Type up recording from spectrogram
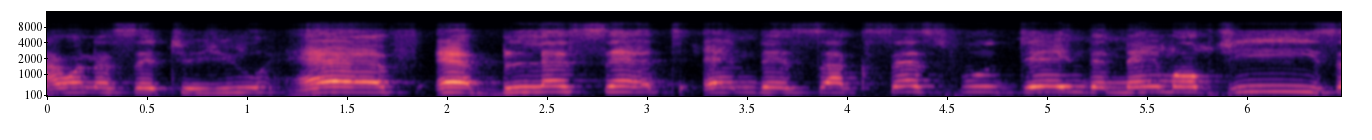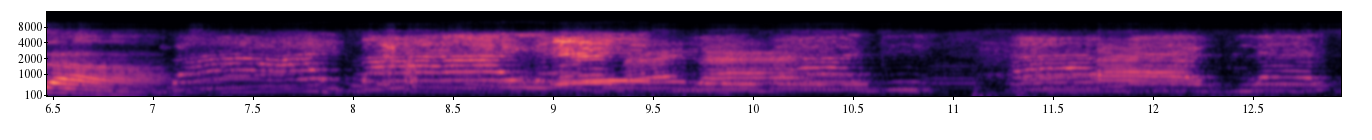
I want to say to you, have a blessed and a successful day in the name of Jesus. Bye bye, everybody. Have a blessed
